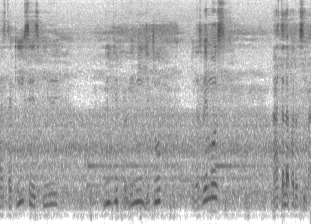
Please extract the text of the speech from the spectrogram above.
hasta aquí se despide Luigi Pro YouTube nos vemos hasta la próxima.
